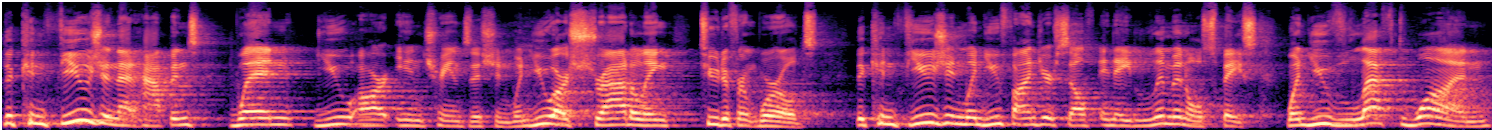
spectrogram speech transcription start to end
the confusion that happens when you are in transition, when you are straddling two different worlds. The confusion when you find yourself in a liminal space, when you've left one,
